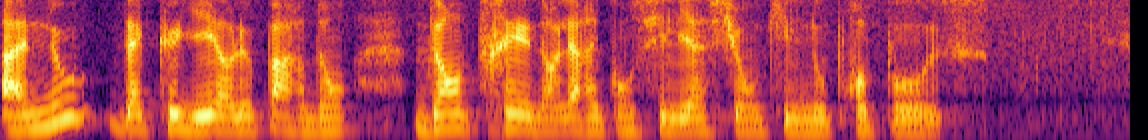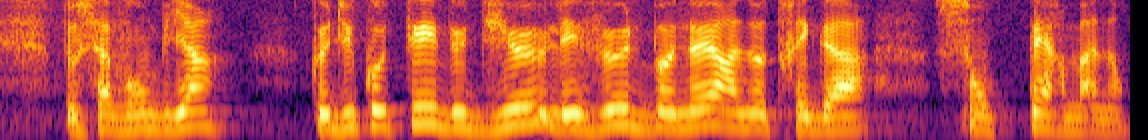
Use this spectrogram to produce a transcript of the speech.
À nous d'accueillir le pardon, d'entrer dans la réconciliation qu'il nous propose. Nous savons bien que du côté de Dieu, les vœux de bonheur à notre égard sont permanents.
